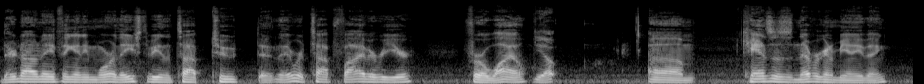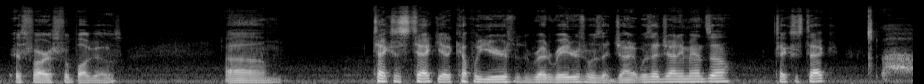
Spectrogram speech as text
they're not anything anymore. They used to be in the top two. They were top five every year for a while. Yep. Kansas is never going to be anything as far as football goes. Um, Texas Tech, you had a couple years with the Red Raiders. Was that Johnny? Was that Johnny Manziel? Texas Tech.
